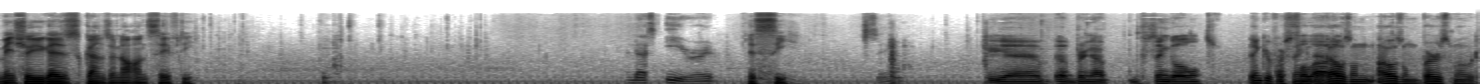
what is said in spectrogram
Make sure you guys' guns are not on safety. And that's E, right? It's C. See. Yeah, it'll bring up single. Thank you for saying full that. I was on I was on burst mode.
